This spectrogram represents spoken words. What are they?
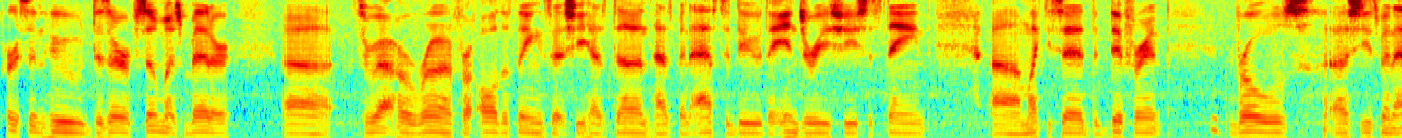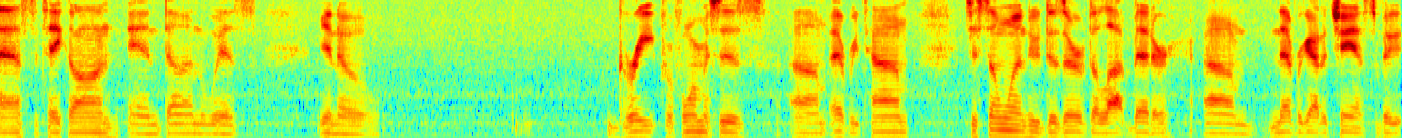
person who deserves so much better uh, throughout her run for all the things that she has done, has been asked to do, the injuries she sustained. Um, like you said, the different roles uh, she's been asked to take on and done with, you know, great performances um, every time. Just someone who deserved a lot better. Um, never got a chance to be,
